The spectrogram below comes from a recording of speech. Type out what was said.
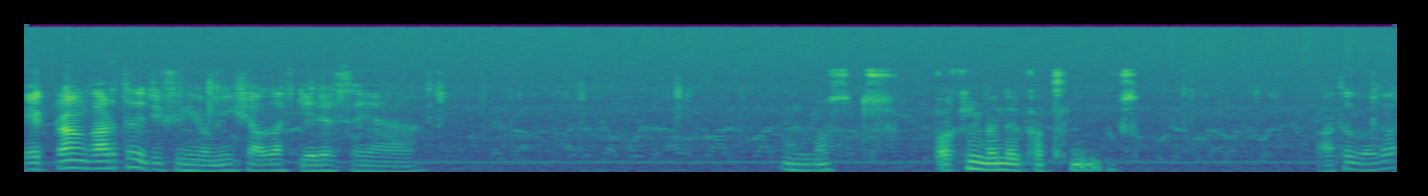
Ekran kartı düşünüyorum inşallah gelirse ya. Must. Bakayım ben de katılayım yoksa. Atıl baba.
